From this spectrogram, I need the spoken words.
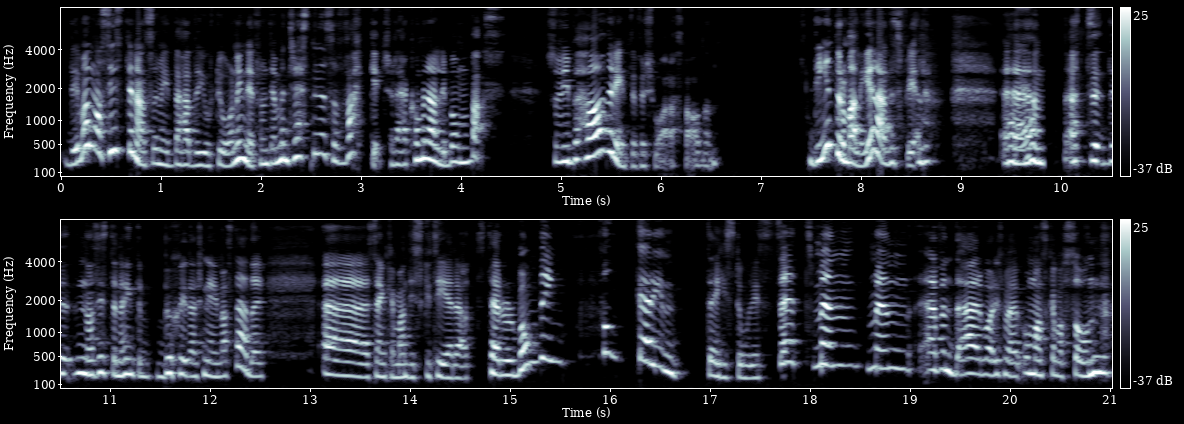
Det var nazisterna som inte hade gjort i ordning det. För de tänkte, men Dresden är så vackert så det här kommer aldrig bombas. Så vi behöver inte försvara staden. Det är inte de allierades fel. Ehm, att nazisterna inte beskyddar sina egna städer. Eh, sen kan man diskutera att terrorbombning funkar inte historiskt sett. Men, men även där var det liksom, om man ska vara sån,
